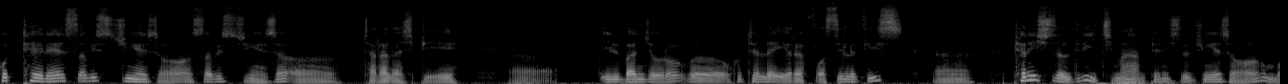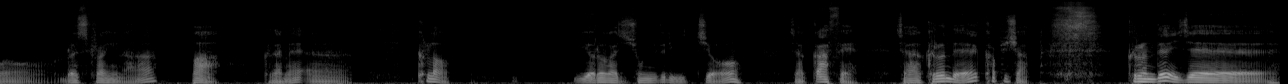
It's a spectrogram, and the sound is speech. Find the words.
호텔의 서비스 중에서 서비스 중에서 어, 잘 알다시피 어, 일반적으로 그 호텔 내 여러 facilities 어, 편의시설들이 있지만 편의시설 중에서 뭐 레스토랑이나 바 그다음에 어, 클럽 여러 가지 종류들이 있죠. 자 카페 자 그런데 커피숍 그런데 이제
